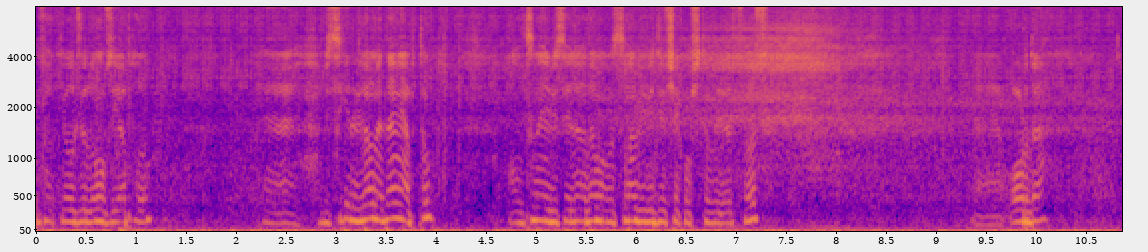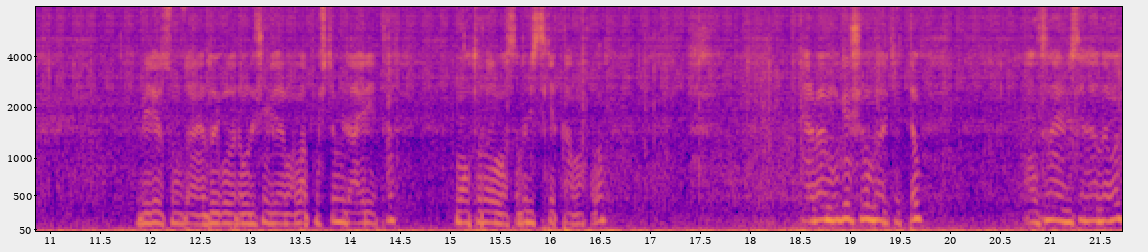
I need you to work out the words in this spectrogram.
ufak yolculuğumuzu yapalım. Ee, bisiklet vlog neden yaptım? Altın elbiseli adam havasına bir video çekmiştim biliyorsunuz. Ee, orada biliyorsunuz yani duygularımı, düşüncelerimi anlatmıştım. Bir de ayrıyeten motor olmasa da bisikletle anlatalım. Yani ben bugün şunu fark ettim. Altın elbiseli adamın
